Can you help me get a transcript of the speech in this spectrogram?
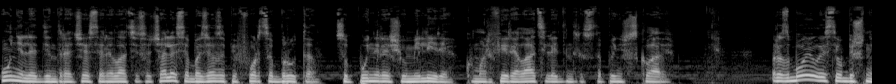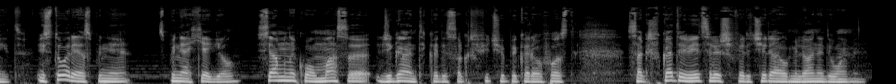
Unele dintre aceste relații sociale se bazează pe forță brută, supunere și umilire, cum ar fi relațiile dintre stăpâni și sclavi. Războiul este obișnuit. Istoria, spune, spunea Hegel, seamănă cu o masă gigantică de sacrificiu pe care au fost sacrificate viețile și fericirea a milioane de oameni.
